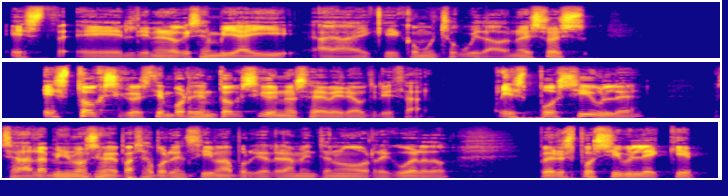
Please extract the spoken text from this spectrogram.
este- el dinero que se envía ahí hay que ir con mucho cuidado. ¿no? Eso es, es tóxico, es 100% tóxico y no se debería utilizar. Es posible, o sea, ahora mismo se me pasa por encima porque realmente no lo recuerdo, pero es posible que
